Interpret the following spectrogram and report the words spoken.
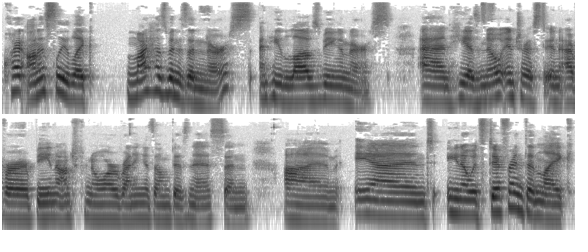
quite honestly, like my husband is a nurse and he loves being a nurse and he has no interest in ever being an entrepreneur running his own business and um and you know it's different than like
